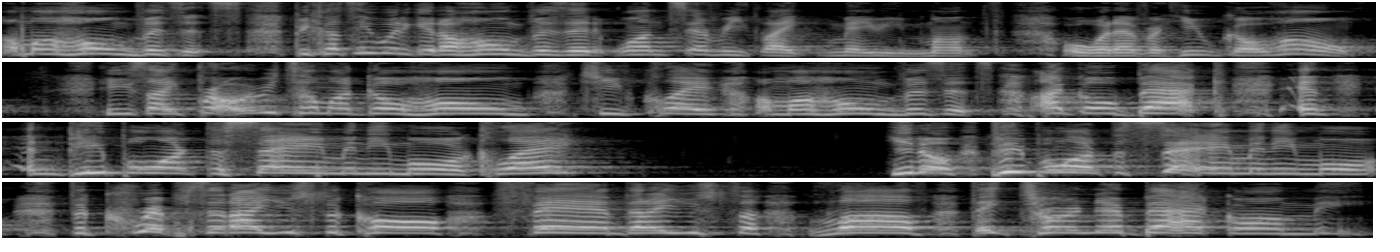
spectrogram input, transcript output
on my home visits, because he would get a home visit once every like maybe month or whatever, he would go home. He's like, bro, every time I go home, Chief Clay, on my home visits, I go back and, and people aren't the same anymore, Clay. You know, people aren't the same anymore. The Crips that I used to call fam, that I used to love, they turned their back on me.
